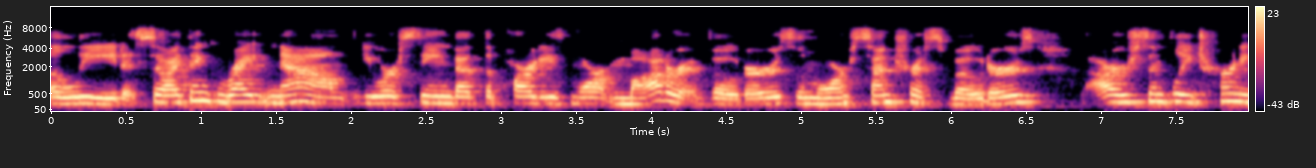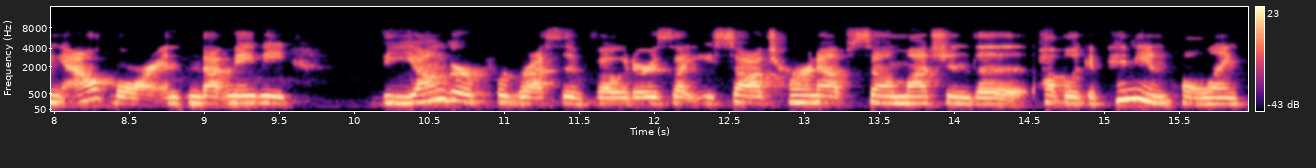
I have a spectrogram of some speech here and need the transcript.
a lead. So I think right now you are seeing that the party's more moderate voters, the more centrist voters, are simply turning out more, and that maybe the younger progressive voters that you saw turn up so much in the public opinion polling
